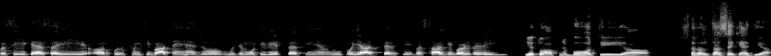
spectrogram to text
बस एक ऐसा ही और कुछ उनकी बातें हैं जो मुझे मोटिवेट करती हैं, उनको याद करके बस आगे बढ़ रही हूँ। ये तो आपने बहुत ही सरलता से कह दिया।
